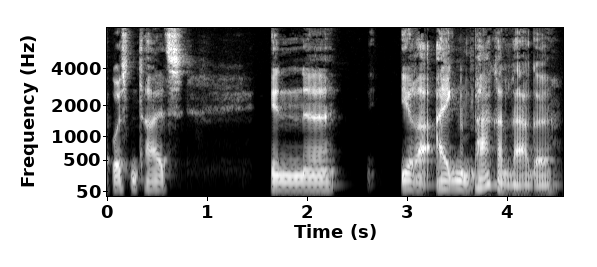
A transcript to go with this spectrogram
größtenteils in äh, ihrer eigenen Parkanlage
